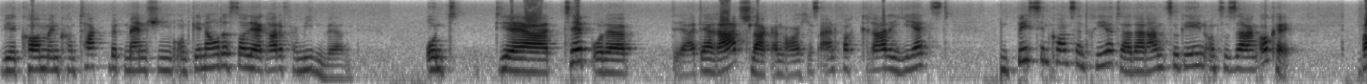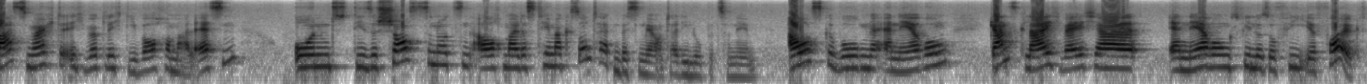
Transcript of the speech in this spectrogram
Wir kommen in Kontakt mit Menschen und genau das soll ja gerade vermieden werden. Und der Tipp oder der, der Ratschlag an euch ist einfach gerade jetzt ein bisschen konzentrierter daran zu gehen und zu sagen, okay, was möchte ich wirklich die Woche mal essen und diese Chance zu nutzen, auch mal das Thema Gesundheit ein bisschen mehr unter die Lupe zu nehmen. Ausgewogene Ernährung, ganz gleich welcher Ernährungsphilosophie ihr folgt.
